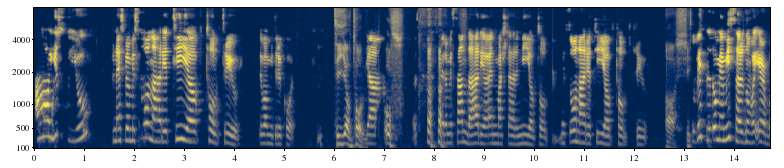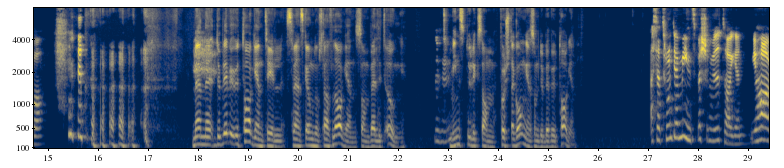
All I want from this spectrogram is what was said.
Ja, ah, just det, jo! För när jag spelade med Solna hade jag 10 av 12 treor. Det var mitt rekord. 10 av 12. Ja, Uff. jag spelade med Sanda hade jag en match där jag hade 9 av 12. Med Solna hade jag 10 av 12 treor. Ah, shit. Och vet du, de jag missade, de var airball. Men eh, du blev ju uttagen till svenska ungdomslandslagen som väldigt ung. Mhm. Minns du liksom första gången som du blev uttagen? Alltså jag tror inte jag minns första gången jag var uttagen. Jag har,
